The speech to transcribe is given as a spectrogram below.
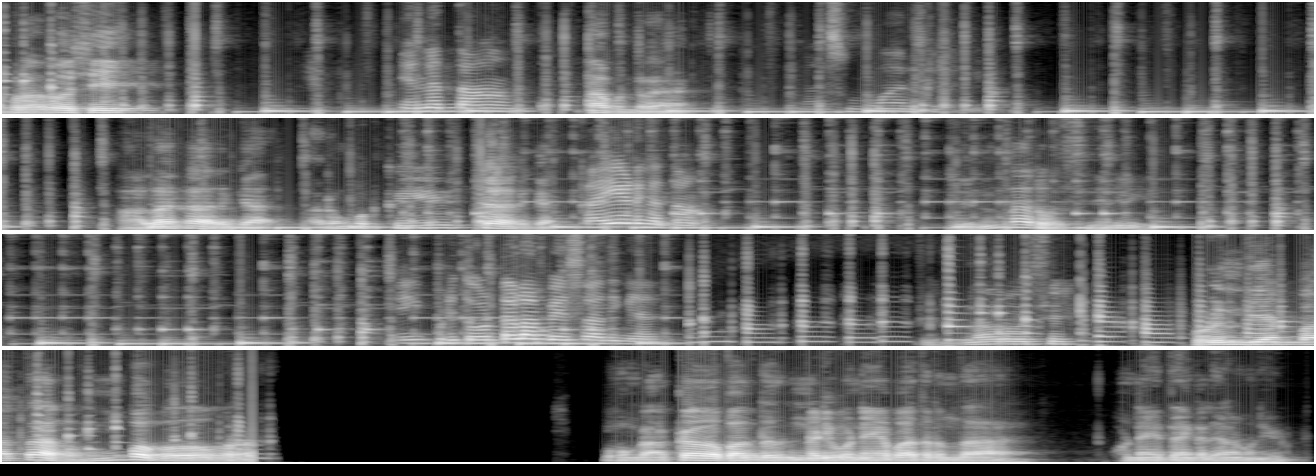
அப்புறம் ரோசி என்னத்தான் என்ன பண்ற? நான் சும்மா இருக்கேன். அழகா இருக்க ரொம்ப கியூட்டா இருக்க. கையெடுங்க தான் என்ன ரோசி இப்படி தொட்டெல்லாம் பேசாதீங்க. என்ன ரோசி குளிந்தியான்னு பார்த்தா ரொம்ப கோவப்படுற உங்க அக்காவை பார்க்குறதுக்கு முன்னாடி உன்னைய பார்த்துருந்தா உன்னைய தான் கல்யாணம் பண்ணி வைப்பேன்.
